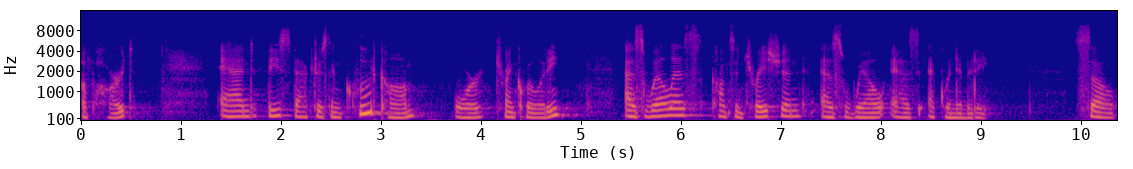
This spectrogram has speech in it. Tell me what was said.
of heart, and these factors include calm or tranquility, as well as concentration, as well as equanimity. So,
